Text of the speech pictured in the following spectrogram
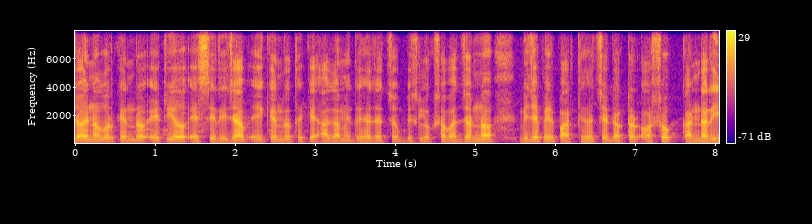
জয়নগর কেন্দ্র। এটিও এসসি রিজার্ভ। এই কেন্দ্র থেকে আগামী দুই হাজার চব্বিশ লোকসভার জন্য বিজেপির প্রার্থী হচ্ছে ডক্টর অশোক কান্ডারি।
